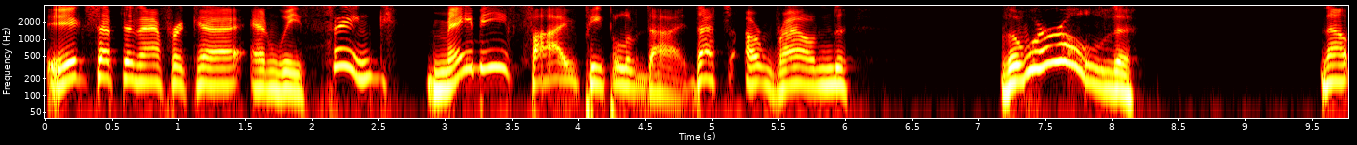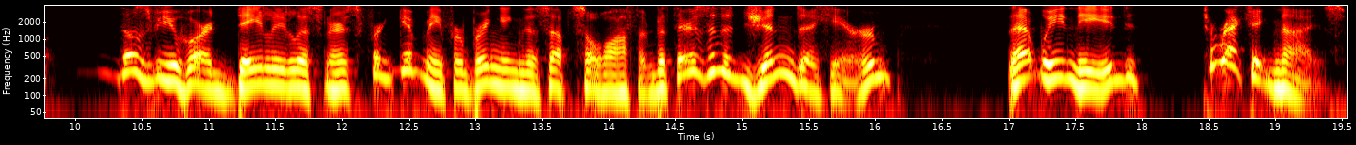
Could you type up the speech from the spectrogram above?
except in Africa, and we think maybe five people have died. That's around the world. Now, those of you who are daily listeners, forgive me for bringing this up so often, but there's an agenda here that we need to recognize.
